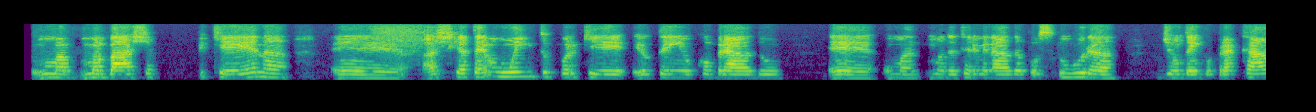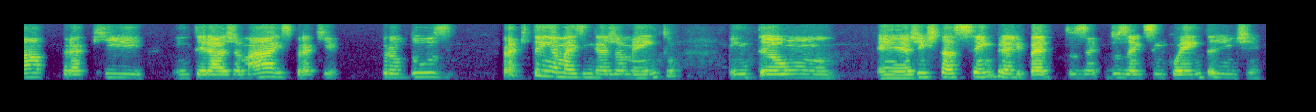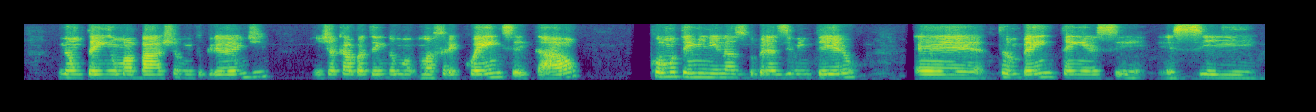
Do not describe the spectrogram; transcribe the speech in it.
uma, uma baixa pequena, é, acho que até muito, porque eu tenho cobrado é, uma, uma determinada postura de um tempo para cá, para que interaja mais, para que produza, para que tenha mais engajamento. Então, é, a gente está sempre ali perto dos 250, a gente não tem uma baixa muito grande, a gente acaba tendo uma, uma frequência e tal. Como tem meninas do Brasil inteiro, é, também tem esse, esse,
